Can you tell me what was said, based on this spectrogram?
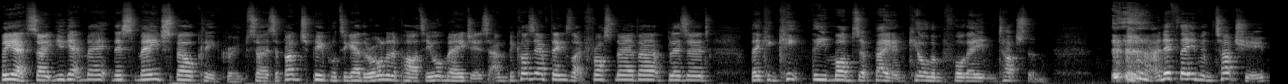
But yeah, so you get ma- this mage spell cleave group. So it's a bunch of people together, all in a party, all mages, and because they have things like Frost Nova, Blizzard, they can keep the mobs at bay and kill them before they even touch them. and if they even touch you,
